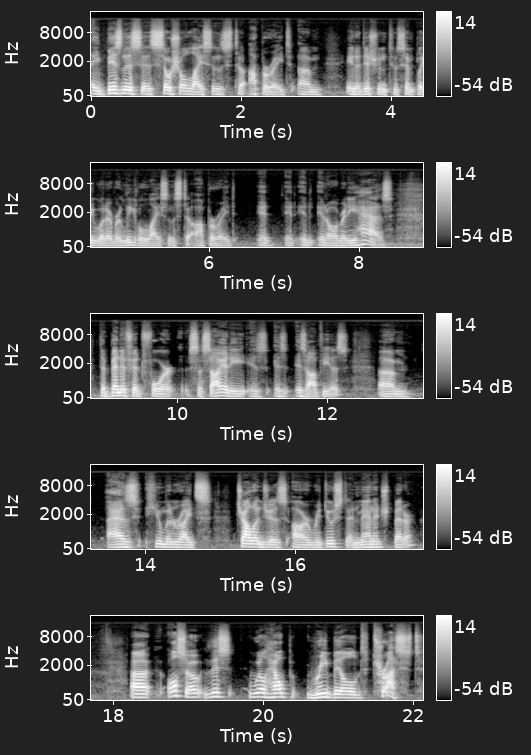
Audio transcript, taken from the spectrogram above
a business's social license to operate um, in addition to simply whatever legal license to operate it, it, it, it already has. The benefit for society is, is, is obvious. Um, as human rights challenges are reduced and managed better. Uh, also, this will help rebuild trust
